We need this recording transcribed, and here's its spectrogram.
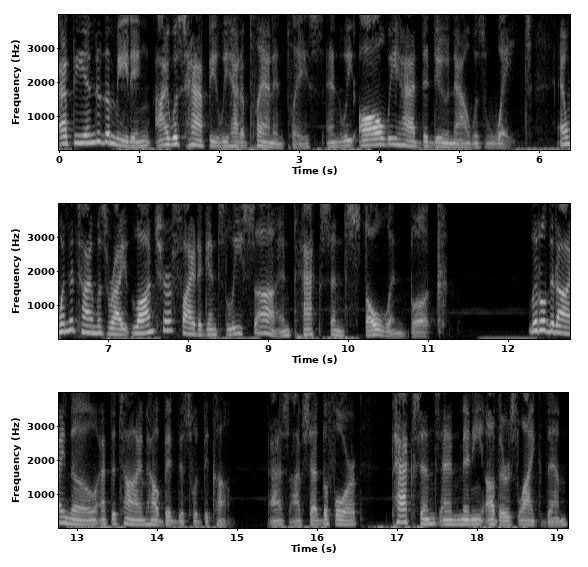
At the end of the meeting, I was happy we had a plan in place and we all we had to do now was wait and when the time was right, launch her fight against Lisa and Paxson's stolen book. Little did I know at the time how big this would become. As I've said before, Paxson's and many others like them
